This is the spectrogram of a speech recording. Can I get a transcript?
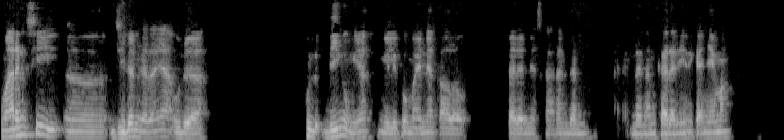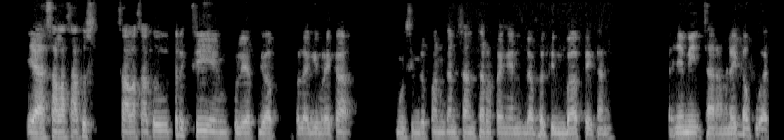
kemarin sih eh, Zidane katanya udah udah bingung ya milih pemainnya kalau keadaannya sekarang dan dengan keadaan ini kayaknya emang ya salah satu salah satu trik sih yang kulihat gap. Apalagi mereka musim depan kan Santer pengen dapetin Mbappe kan. Kayaknya ini cara mereka buat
